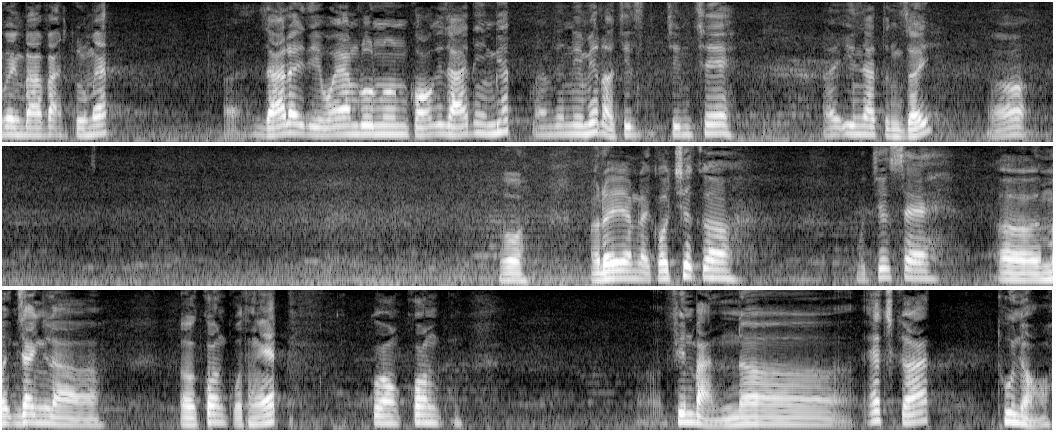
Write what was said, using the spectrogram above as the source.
Quanh 3 vạn km Giá đây thì bọn em luôn luôn có cái giá niêm yết. Em sẽ niêm yết ở trên, trên xe. Đấy, in ra từng giấy. Đó. Rồi ở đây em lại có chiếc uh, một chiếc xe. Uh, mệnh danh là uh, con của thằng S. Con con phiên bản uh, S Class thu nhỏ.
